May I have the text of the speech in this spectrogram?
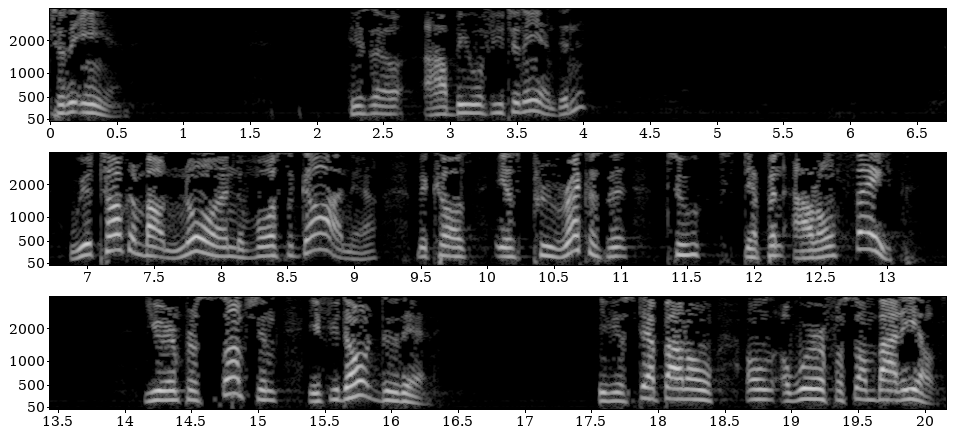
to the end. He said, I'll be with you to the end, didn't he? We're talking about knowing the voice of God now because it's prerequisite to stepping out on faith. You're in presumption if you don't do that. If you step out on, on a word for somebody else,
